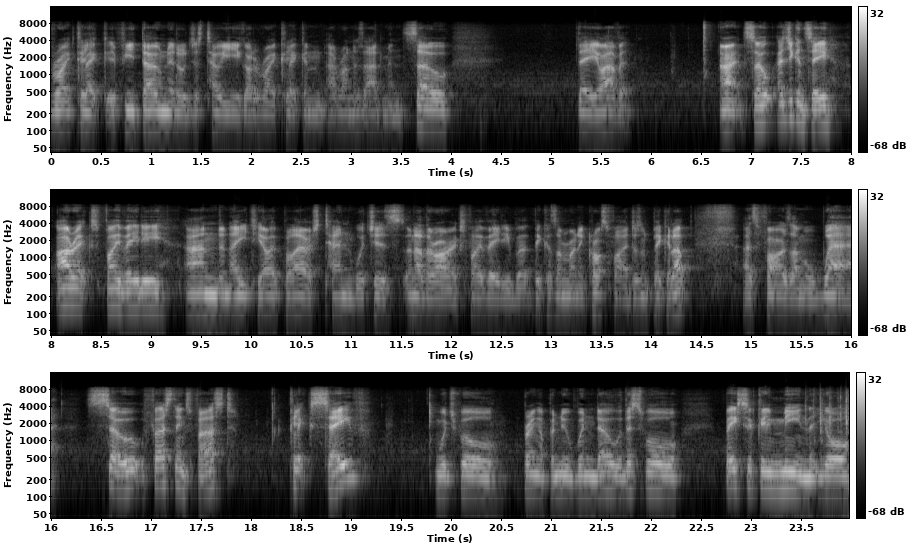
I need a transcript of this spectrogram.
right click. If you don't, it'll just tell you you got to right click and uh, run as admin. So, there you have it. Alright, so as you can see, RX 580 and an ATI Polaris 10, which is another RX 580, but because I'm running Crossfire, it doesn't pick it up, as far as I'm aware. So, first things first, click Save, which will bring up a new window. This will basically mean that you're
